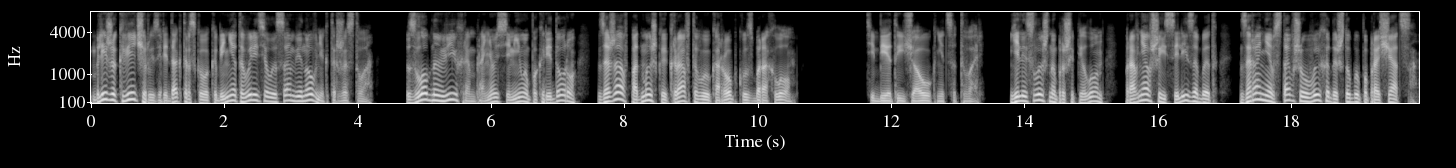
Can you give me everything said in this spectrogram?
Ближе к вечеру из редакторского кабинета вылетел и сам виновник торжества. злобным вихрем пронесся мимо по коридору, зажав под мышкой крафтовую коробку с барахлом. «Тебе это еще аукнется, тварь!» Еле слышно прошепел он, поравнявшись с Элизабет, заранее вставший у выхода, чтобы попрощаться,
